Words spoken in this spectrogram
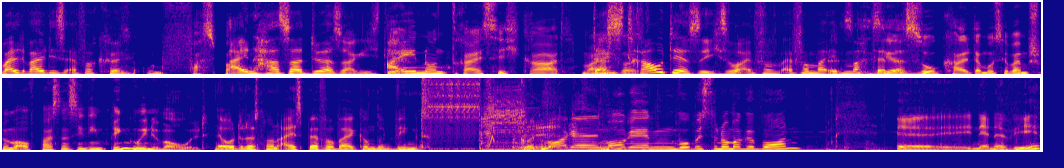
weil, weil die es einfach können. Unfassbar. Ein Hasardeur, sage ich dir. 31 Grad. Mein das Gott. traut er sich. So einfach, einfach mal eben Das macht ist er ja das. so kalt, da muss ja beim Schwimmen aufpassen, dass ihn nicht ein Pinguin überholt. Ja, oder dass noch ein Eisbär vorbeikommt und winkt. Guten Morgen. Morgen, wo bist du nochmal geboren? Äh, in NRW?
